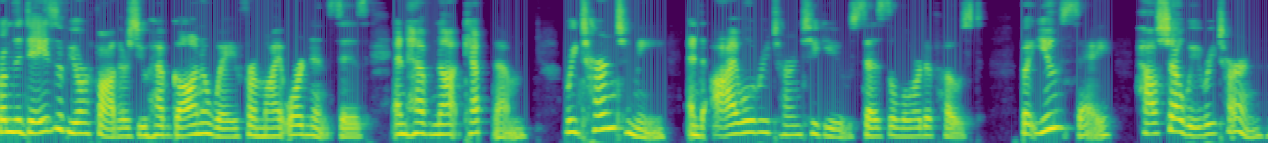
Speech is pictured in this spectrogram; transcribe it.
From the days of your fathers you have gone away from my ordinances and have not kept them. Return to me, and I will return to you, says the Lord of hosts. But you say, How shall we return?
